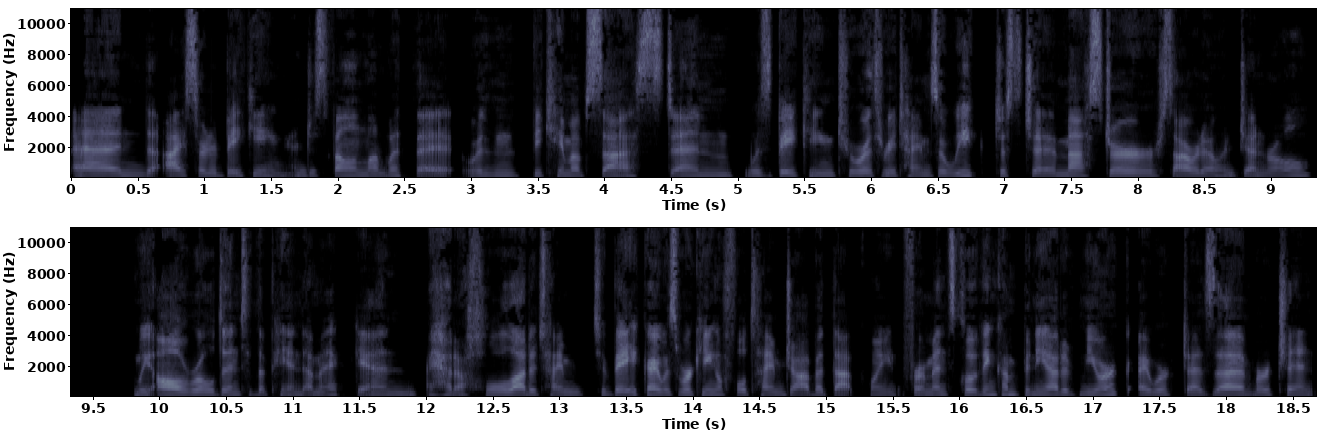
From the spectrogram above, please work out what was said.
and I started baking and just fell in love with it and became obsessed and was baking two or three times a week just to master sourdough in general we all rolled into the pandemic and I had a whole lot of time to bake. I was working a full time job at that point for a men's clothing company out of New York. I worked as a merchant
